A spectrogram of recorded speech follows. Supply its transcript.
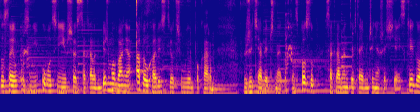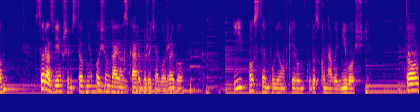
zostają umocnieni przez sakrament bierzmowania, a w Eucharystii otrzymują pokarm życia wiecznego. W ten sposób sakramenty wtajemniczenia chrześcijańskiego w coraz większym stopniu osiągają skarby życia Bożego i postępują w kierunku doskonałej miłości. To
